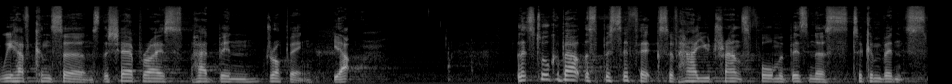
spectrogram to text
we have concerns. The share price had been dropping. Yeah. Let's talk about the specifics of how you transform a business to convince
